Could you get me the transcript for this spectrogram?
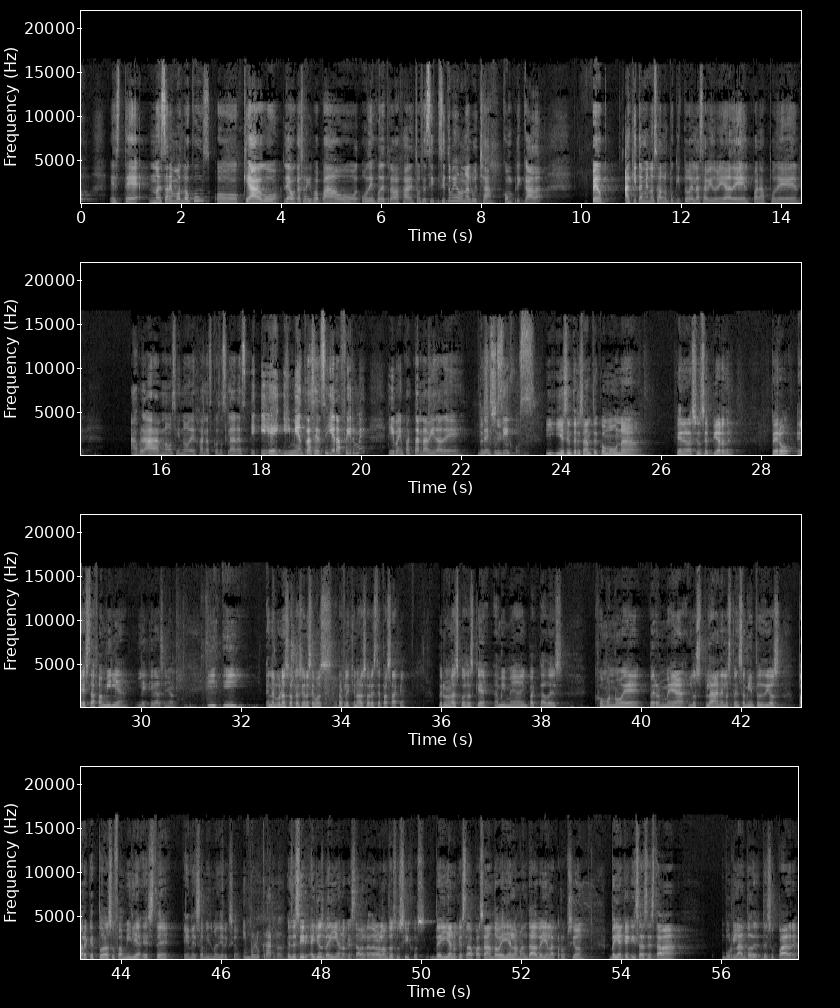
Este, ¿no estaremos locos? ¿O qué hago? ¿Le hago caso a mi papá o, o dejo de trabajar? Entonces sí, sí tuvieron una lucha complicada pero aquí también nos habla un poquito de la sabiduría de él para poder hablar, ¿no? Sino dejar las cosas claras. Y, y, mientras él siguiera firme, iba a impactar la vida de, de, sus, hijos. Y, es interesante cómo una generación se pierde, pero esta familia le quiere al Señor. Y, y en algunas ocasiones hemos reflexionado sobre este pasaje, pero una de las cosas que a mí me ha impactado es cómo Noé permea los planes, los pensamientos de Dios para que toda su familia esté en esa misma dirección. Involucrarlos. Es decir, ellos veían lo que estaba alrededor hablando de sus hijos, veían lo que estaba pasando, veían la maldad, veían la corrupción, veían que quizás estaba burlando de, de su padre,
